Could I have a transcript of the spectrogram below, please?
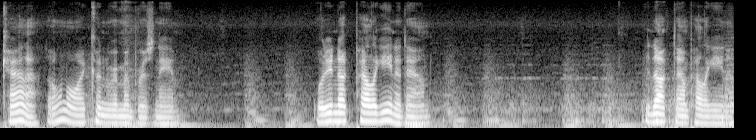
Kinda. Oh no, I couldn't remember his name. What do you knock Pallegina down? You knock down Pallegina.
